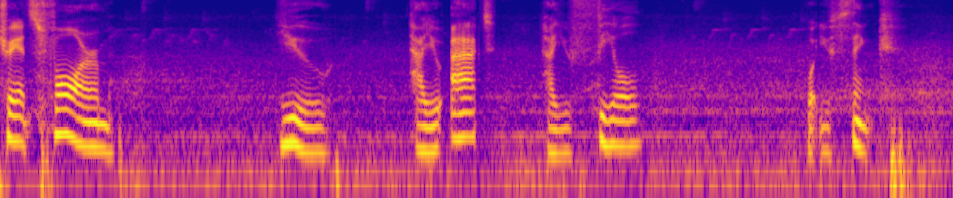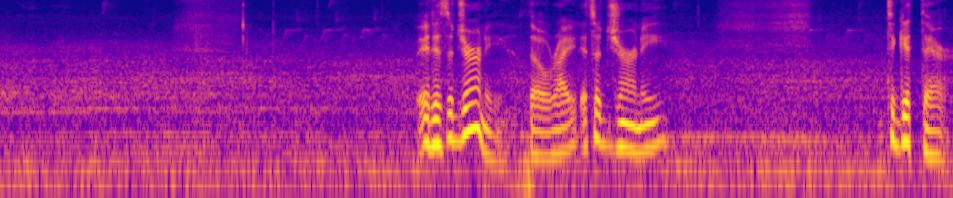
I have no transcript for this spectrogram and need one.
transform you, how you act, how you feel, what you think. It is a journey, though, right? It's a journey to get there.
